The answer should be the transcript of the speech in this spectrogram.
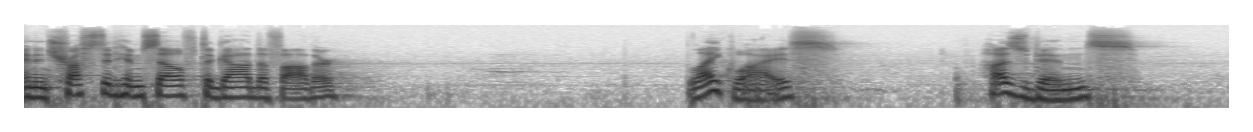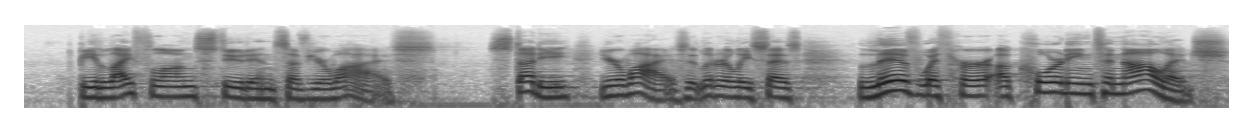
and entrusted himself to God the Father? Likewise, husbands, be lifelong students of your wives. Study your wives. It literally says, live with her according to knowledge.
